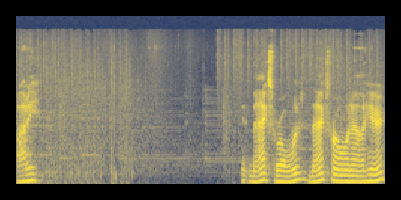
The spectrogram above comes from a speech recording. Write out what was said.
Body. Max rolling. Max rolling out here.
